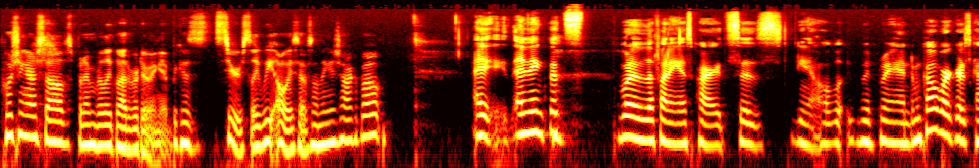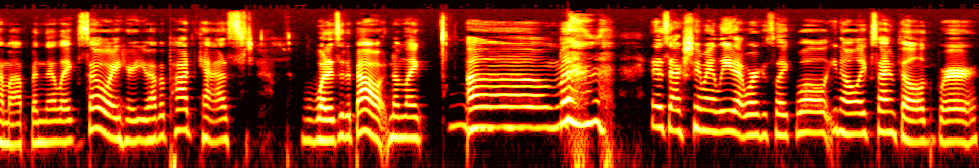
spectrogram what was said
pushing ourselves, but I'm really glad we're doing it because seriously, we always have something to talk about. I I think that's one of the funniest parts is you know when random coworkers come up and they're like, "So I hear you have a podcast. What is it about?" And I'm like, "Um, it's actually my lead at work. It's like, well, you know, like Seinfeld, where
